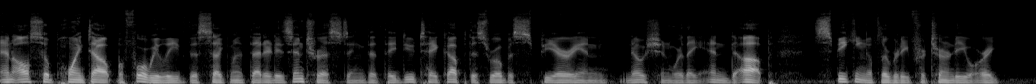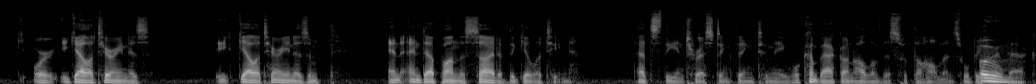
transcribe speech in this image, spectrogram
and also point out before we leave this segment that it is interesting that they do take up this Robespierrean notion where they end up speaking of liberty, fraternity, or or egalitarianism, egalitarianism, and end up on the side of the guillotine. That's the interesting thing to me. We'll come back on all of this with the Hallmans. We'll be Boom. right back.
